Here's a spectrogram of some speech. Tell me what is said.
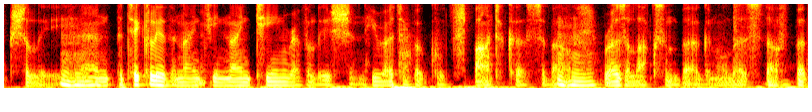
actually, Mhm. and particularly the 1919 revolution. He wrote a book called Spartacus about Mhm. Rosa Luxemburg and all that stuff. But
